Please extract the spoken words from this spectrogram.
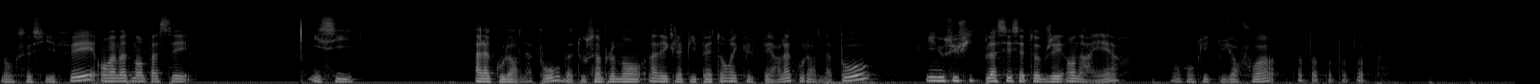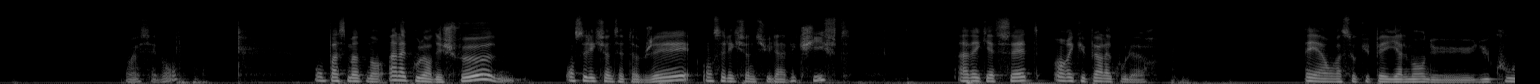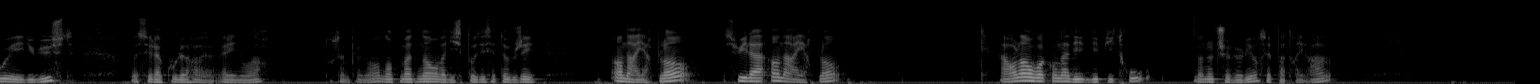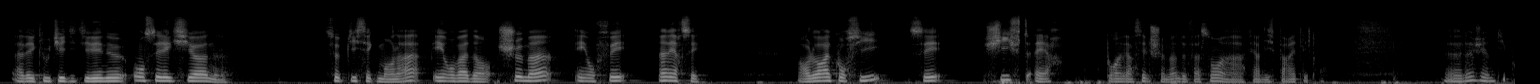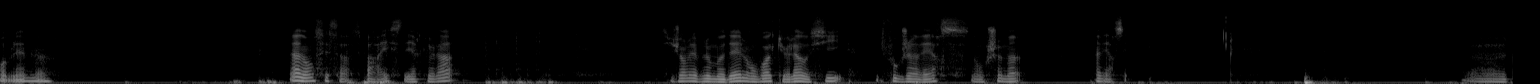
Donc ceci est fait. On va maintenant passer ici à la couleur de la peau. Bah, tout simplement, avec la pipette, on récupère la couleur de la peau. Il nous suffit de placer cet objet en arrière. Donc on clique plusieurs fois. Hop, hop, hop, hop, hop. Ouais, c'est bon. On passe maintenant à la couleur des cheveux. On sélectionne cet objet. On sélectionne celui-là avec Shift. Avec F7, on récupère la couleur. Et on va s'occuper également du, cou et du buste. C'est la couleur, euh, elle est noire, tout simplement. Donc maintenant, on va disposer cet objet en arrière-plan. Celui-là en arrière-plan. Alors là, on voit qu'on a des, petits trous dans notre chevelure, c'est pas très grave. Avec l'outil éditer les nœuds, on sélectionne ce petit segment-là et on va dans chemin et on fait inverser. Alors le raccourci, c'est Shift R pour inverser le chemin de façon à faire disparaître les trous. Euh, là, j'ai un petit problème. Là. Ah non, c'est ça, c'est pareil. C'est-à-dire que là, si j'enlève le modèle, on voit que là aussi, il faut que j'inverse, donc chemin inversé. Euh,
